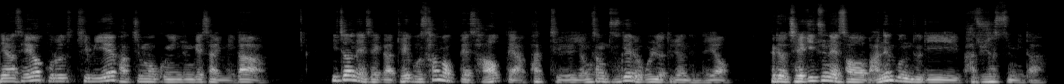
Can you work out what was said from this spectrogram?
안녕하세요. 브루드TV의 박진모 공인중개사입니다. 이전에 제가 대구 3억대, 4억대 아파트 영상 두 개를 올려드렸는데요. 그리고 제 기준에서 많은 분들이 봐주셨습니다.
